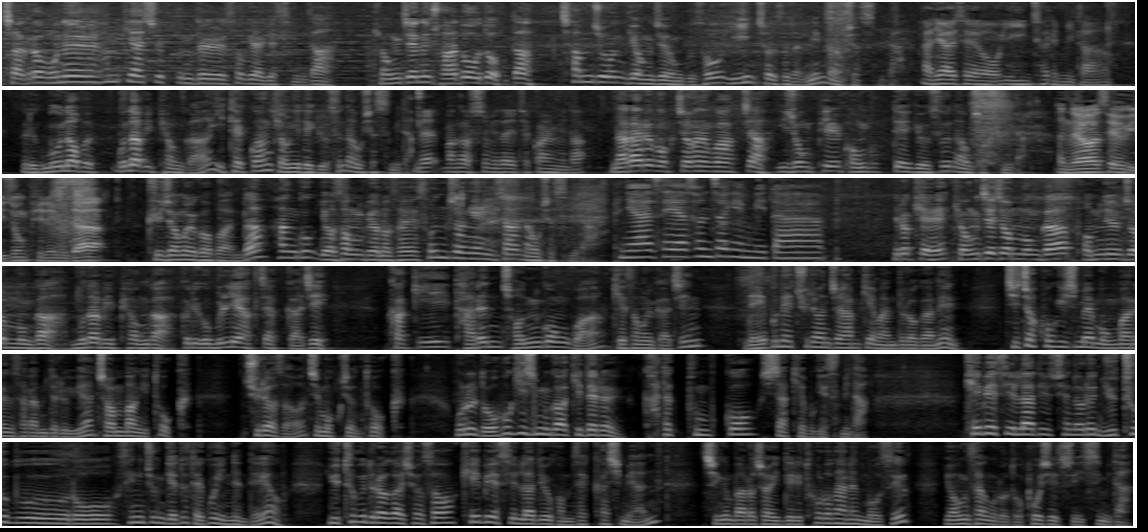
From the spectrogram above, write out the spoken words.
자, 그럼 오늘 함께 하실 분들 소개하겠습니다. 경제는 좌도 우도 없다. 참 좋은 경제연구소 이인철 소장님 나오셨습니다. 안녕하세요. 이인철입니다. 그리고 문화, 문화비평가 이태광 경희대 교수 나오셨습니다. 네, 반갑습니다. 이태광입니다. 나라를 걱정하는 과학자 이종필 건국대 교수 나오셨습니다. 안녕하세요. 이종필입니다. 규정을 거부한다. 한국 여성 변호사의 손정혜 이사 나오셨습니다. 안녕하세요. 손정혜입니다. 이렇게 경제 전문가, 법률 전문가, 문화비평가, 그리고 물리학자까지 각기 다른 전공과 개성을 가진 네 분의 출연자와 함께 만들어가는 지적 호기심에 목마른 사람들을 위한 전방위 토크, 줄여서 지목전 토크. 오늘도 호기심과 기대를 가득 품고 시작해 보겠습니다. KBS 일라디오 채널은 유튜브로 생중계도 되고 있는데요. 유튜브 들어가셔서 KBS 일라디오 검색하시면 지금 바로 저희들이 토론하는 모습 영상으로도 보실 수 있습니다.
